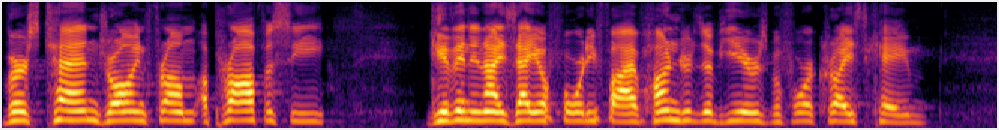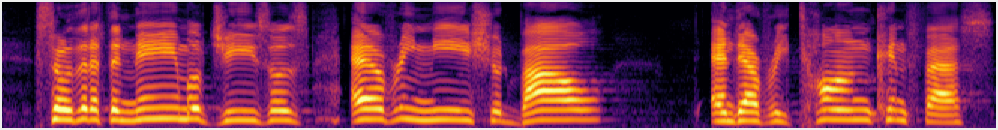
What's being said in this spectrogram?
Verse 10, drawing from a prophecy given in Isaiah 45, hundreds of years before Christ came, so that at the name of Jesus every knee should bow and every tongue confess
